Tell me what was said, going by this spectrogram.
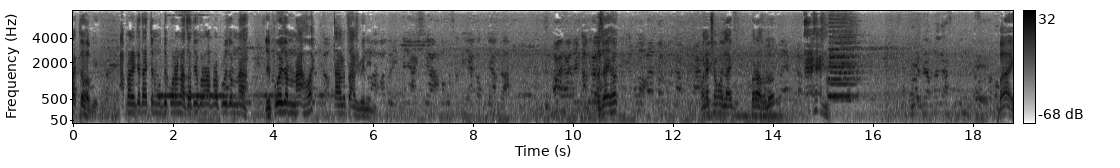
ডাকতে হবে? আপনার এটা দায়িত্বের মধ্যে পড়ে না, জাতীয়করণ আপনার প্রয়োজন না। যদি প্রয়োজন না হয়, তাহলে তো আসবেনই না। যাই হোক, অনেক সময় লাইভ করা হলো। ভাই,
